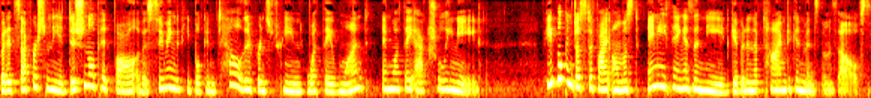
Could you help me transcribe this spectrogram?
but it suffers from the additional pitfall of assuming that people can tell the difference between what they want and what they actually need. People can justify almost anything as a need given enough time to convince themselves.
